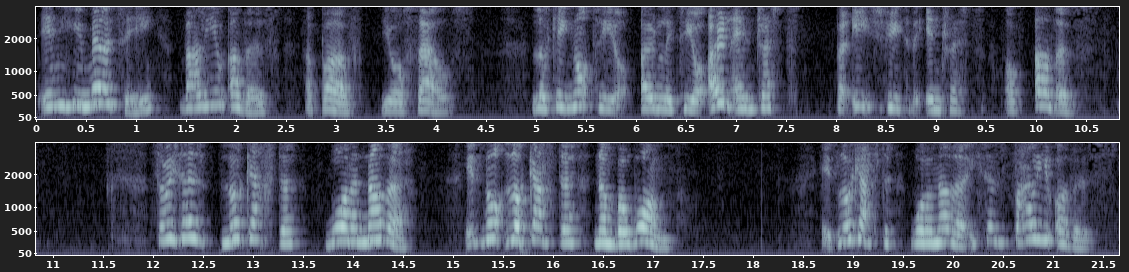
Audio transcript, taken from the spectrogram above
in humility, value others above yourselves, looking not to your, only to your own interests, but each of you to the interests of others. So he says, look after one another. It's not look after number one. It's look after one another. He says, value others.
